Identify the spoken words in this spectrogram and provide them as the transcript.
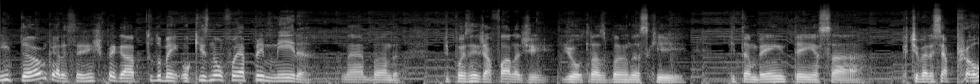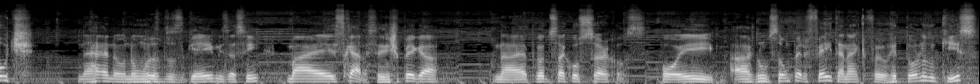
Então, cara, se a gente pegar. Tudo bem, o Kiss não foi a primeira, né, banda. Depois a gente já fala de, de outras bandas que, que também tem essa. que tiveram esse approach, né, no, no mundo dos games, assim. Mas, cara, se a gente pegar na época do Cycle Circles, foi a junção perfeita, né, que foi o retorno do Kiss.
